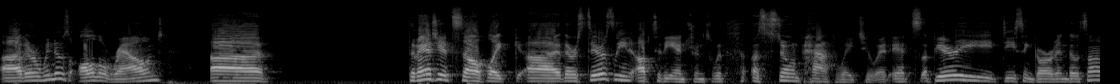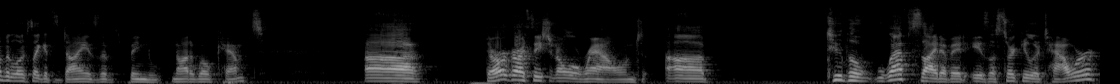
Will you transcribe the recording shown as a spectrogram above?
Uh, there are windows all around. The mansion itself, like, uh, there are stairs leading up to the entrance with a stone pathway to it. It's a very decent garden, though some of it looks like it's dying as if it's been not well kept. Uh, there are guards stationed all around. Uh, to the left side of it is a circular tower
